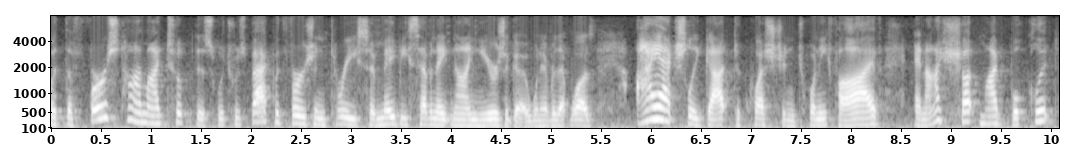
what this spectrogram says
But the first time I took this, which was back with version 3, so maybe seven, eight, nine years ago, whenever that was, I actually got to question 25 and I shut my booklet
